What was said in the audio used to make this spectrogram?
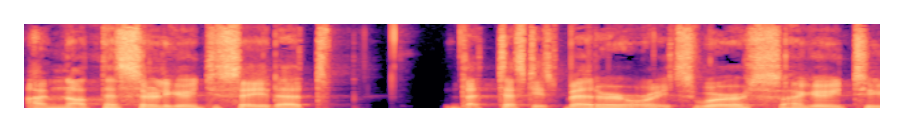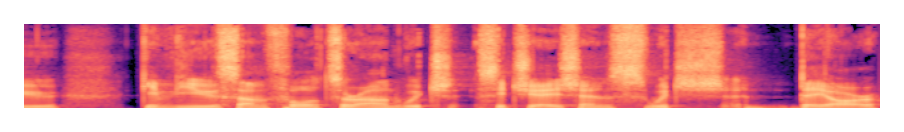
I'm not necessarily going to say that that test is better or it's worse. I'm going to give you some thoughts around which situations which they are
